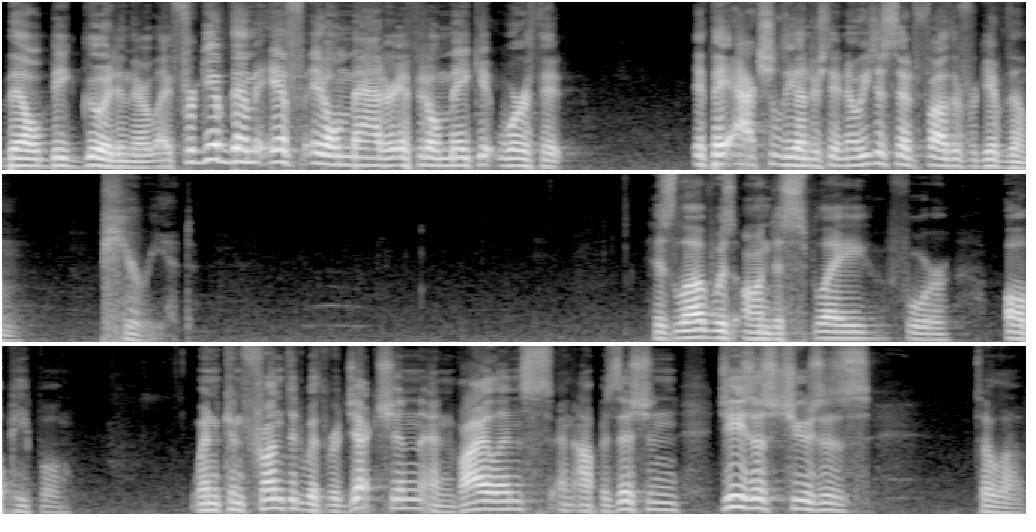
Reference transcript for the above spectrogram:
they'll be good in their life. Forgive them if it'll matter, if it'll make it worth it, if they actually understand. No, he just said, Father, forgive them, period. His love was on display for all people. When confronted with rejection and violence and opposition, Jesus chooses to love.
